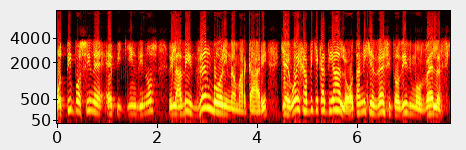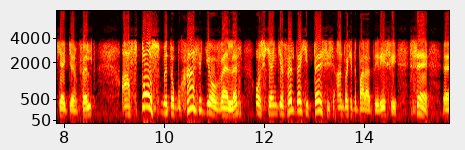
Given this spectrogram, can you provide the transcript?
Ο τύπος είναι επικίνδυνος, δηλαδή δεν μπορεί να μαρκάρει και εγώ είχα πει και κάτι άλλο. Όταν είχε δέσει το δίδυμο Βέλες Σχέκενφελτ, αυτός με το που χάθηκε ο Βέλες, ο Σχέκενφελτ έχει πέσει, αν το έχετε παρατηρήσει, σε ε,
